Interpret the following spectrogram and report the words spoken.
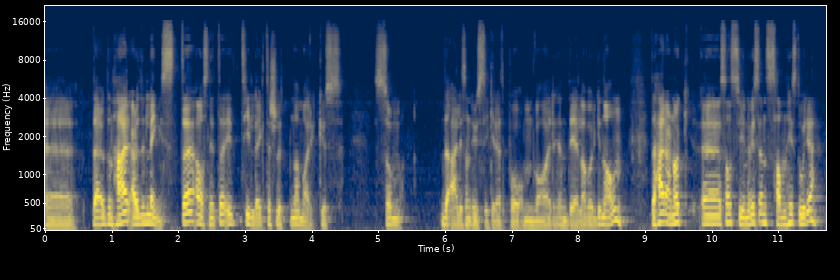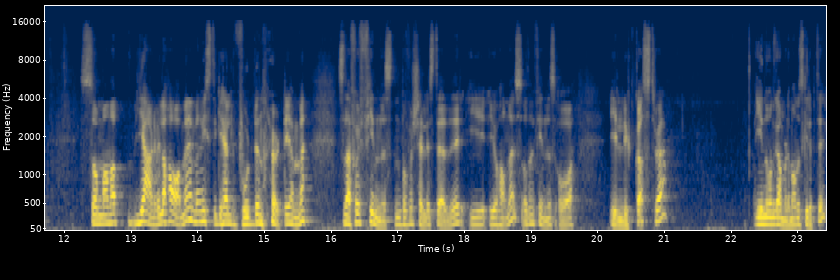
eh, det er jo den her er det lengste avsnittet, i tillegg til slutten av Markus, som det er litt sånn usikkerhet på om var en del av originalen. Det her er nok eh, sannsynligvis en sann historie som man gjerne ville ha med, men visste ikke helt hvor den hørte hjemme. Så derfor finnes den på forskjellige steder i Johannes, og den finnes òg i Lukas, tror jeg. I noen gamle manuskripter.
